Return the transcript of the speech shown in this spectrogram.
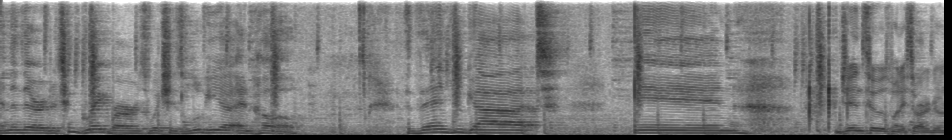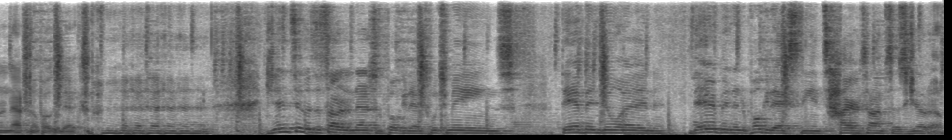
And then there are the two great birds, which is Lugia and Ho-Oh. Then you got in Gen two is when they started doing the national Pokédex. Gen 2 is the start of the National Pokedex, which means they have been doing. They have been in the Pokédex the entire time since Johto.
